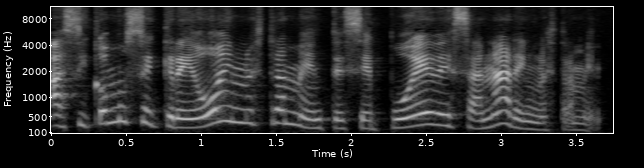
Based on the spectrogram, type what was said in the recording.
así como se creó en nuestra mente, se puede sanar en nuestra mente.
